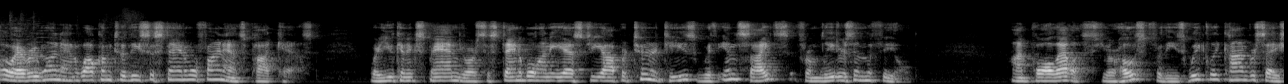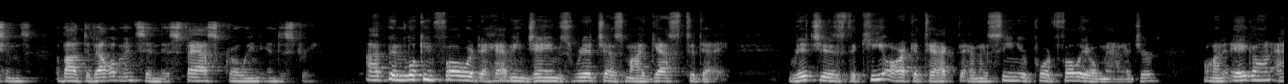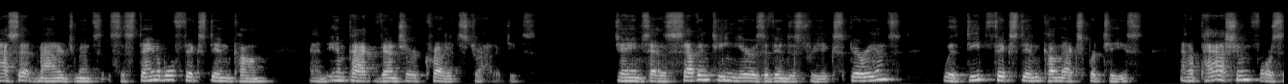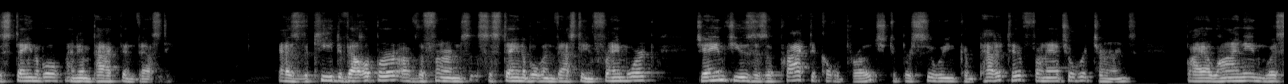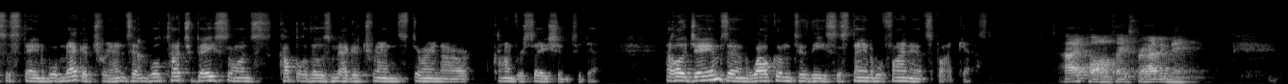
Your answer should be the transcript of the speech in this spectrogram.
Hello, everyone, and welcome to the Sustainable Finance Podcast, where you can expand your sustainable and ESG opportunities with insights from leaders in the field. I'm Paul Ellis, your host for these weekly conversations about developments in this fast growing industry. I've been looking forward to having James Rich as my guest today. Rich is the key architect and a senior portfolio manager on Aegon Asset Management's sustainable fixed income and impact venture credit strategies. James has 17 years of industry experience with deep fixed income expertise and a passion for sustainable and impact investing. As the key developer of the firm's sustainable investing framework, James uses a practical approach to pursuing competitive financial returns by aligning with sustainable megatrends. And we'll touch base on a couple of those megatrends during our conversation today. Hello, James, and welcome to the Sustainable Finance Podcast. Hi, Paul. Thanks for having me.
